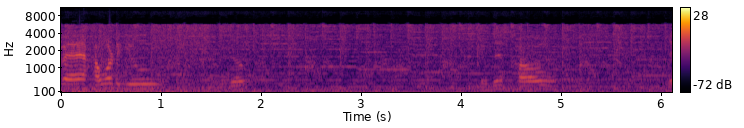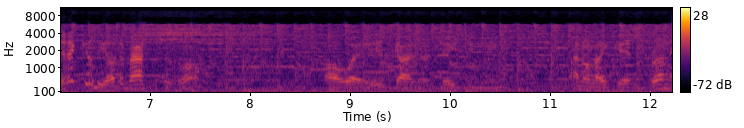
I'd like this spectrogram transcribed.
How are you? Yo. Kill this hoe. Did I kill the other bastard as well? Oh wait, these guys are chasing me. I don't like it. Running.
